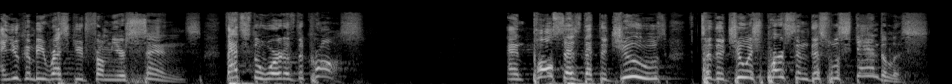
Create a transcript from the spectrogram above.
And you can be rescued from your sins. That's the word of the cross. And Paul says that the Jews, to the Jewish person, this was scandalous.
